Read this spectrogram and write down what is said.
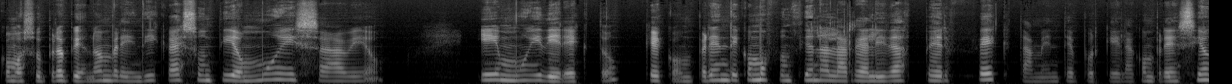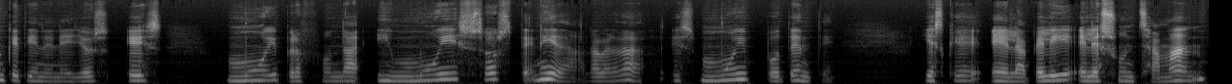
como su propio nombre indica, es un tío muy sabio y muy directo que comprende cómo funciona la realidad perfectamente, porque la comprensión que tienen ellos es muy profunda y muy sostenida, la verdad, es muy potente. Y es que en la peli él es un chamán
